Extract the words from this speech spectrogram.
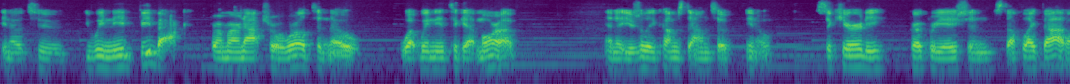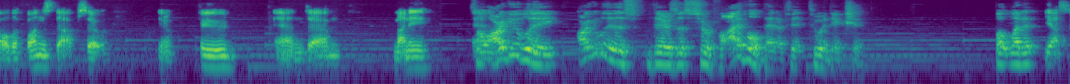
you know, to, we need feedback from our natural world to know what we need to get more of. And it usually comes down to, you know, security, procreation, stuff like that, all the fun stuff. So, you know, food and um, money so arguably, arguably, there's, there's a survival benefit to addiction. But what it, yes,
